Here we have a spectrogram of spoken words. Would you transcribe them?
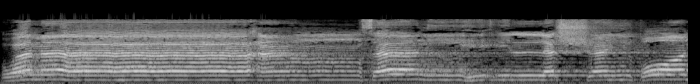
وما أنسانيه إلا الشيطان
